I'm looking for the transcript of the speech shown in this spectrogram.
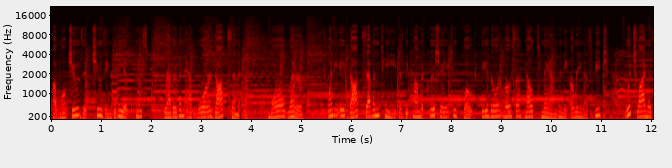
but won't choose it choosing to be at peace, rather than at war. Seneca, Moral Letters, 28.17 has become a cliché to quote Theodore Roosevelt's man in the arena speech, which line is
